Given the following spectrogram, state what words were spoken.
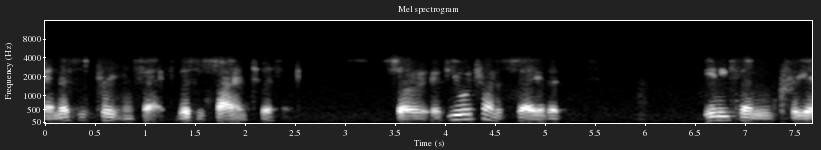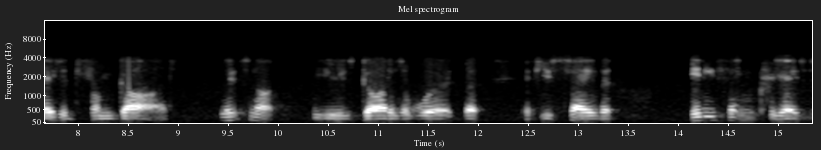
And this is proven fact. This is scientific. So if you were trying to say that anything created from God, let's not use God as a word, but if you say that anything created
